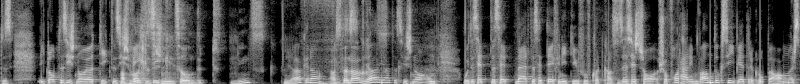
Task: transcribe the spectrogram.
das, ich glaube, das ist nötig. Das ist Aber warte, das ist wichtig. 1990. Ja, genau. Also das, 85? ja, ja, das ist noch. Und, und das, hat, das, hat, nein, das hat definitiv aufgehört. gehabt. Also das ist schon, schon vorher im Wandel gewesen, bei jeder Gruppe anders.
